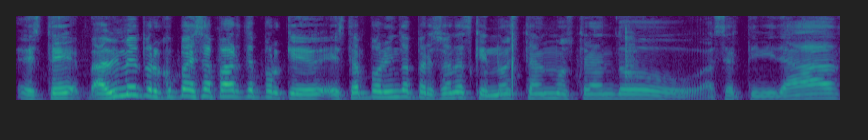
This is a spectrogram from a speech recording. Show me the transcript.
Este, a mí me preocupa esa parte porque están poniendo a personas que no están mostrando asertividad,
